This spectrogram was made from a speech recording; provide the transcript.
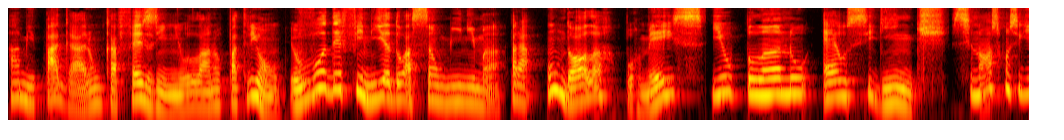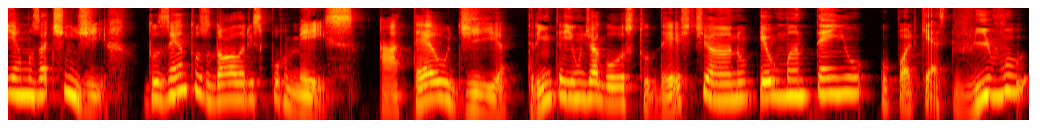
a me pagar um cafezinho lá no Patreon. Eu vou definir a doação mínima para um dólar por mês, e o plano é o seguinte: se nós conseguirmos atingir 200 dólares por mês até o dia 31 de agosto deste ano, eu mantenho o podcast vivo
